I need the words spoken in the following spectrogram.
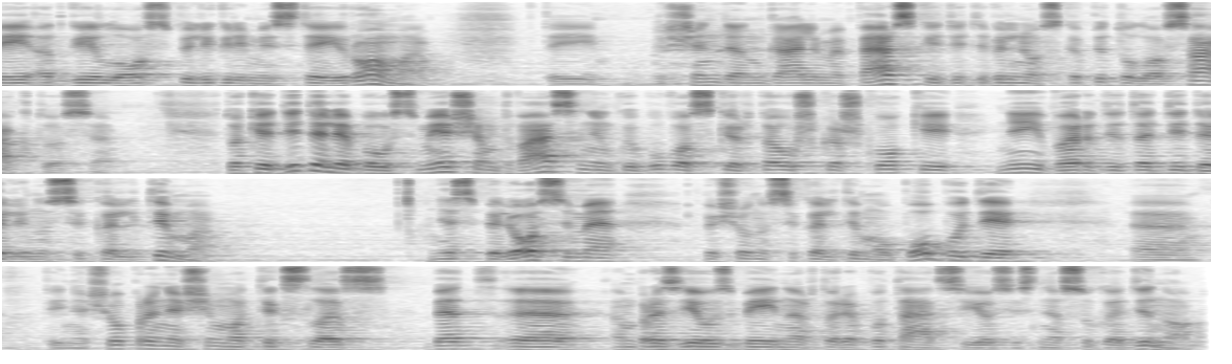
bei atgailos piligrimistę į Romą. Tai ir šiandien galime perskaityti Vilniaus kapitulos aktuose. Tokia didelė bausmė šiam dvasininkui buvo skirta už kažkokį neįvardytą didelį nusikaltimą. Nespėliosime apie šio nusikaltimo pobūdį, e, tai ne šio pranešimo tikslas, bet e, Ambrazijaus Beinarto reputacijos jis nesugadino.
